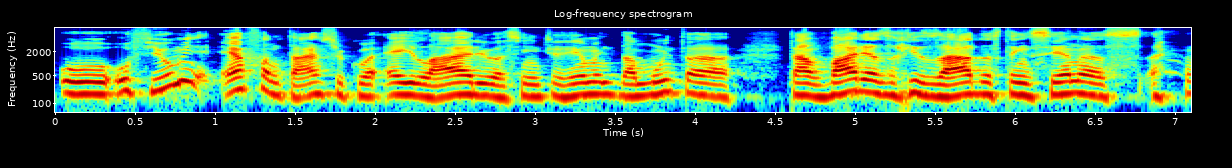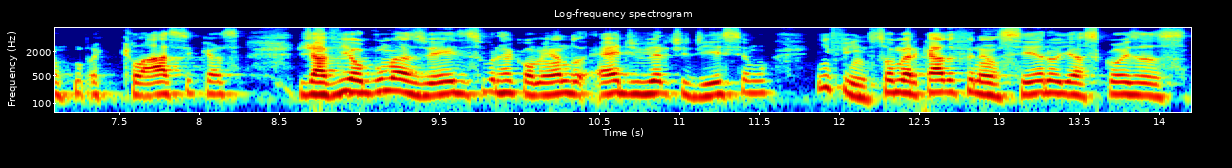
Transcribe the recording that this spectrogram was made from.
o, o filme é fantástico, é hilário, assim, realmente dá muita. Tá várias risadas, tem cenas clássicas. Já vi algumas vezes, super recomendo, é divertidíssimo. Enfim, sou mercado financeiro e as coisas.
